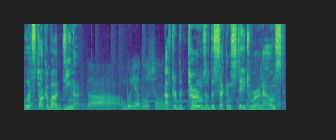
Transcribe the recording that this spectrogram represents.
Let's talk about Dina. After the terms of the second stage were announced,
